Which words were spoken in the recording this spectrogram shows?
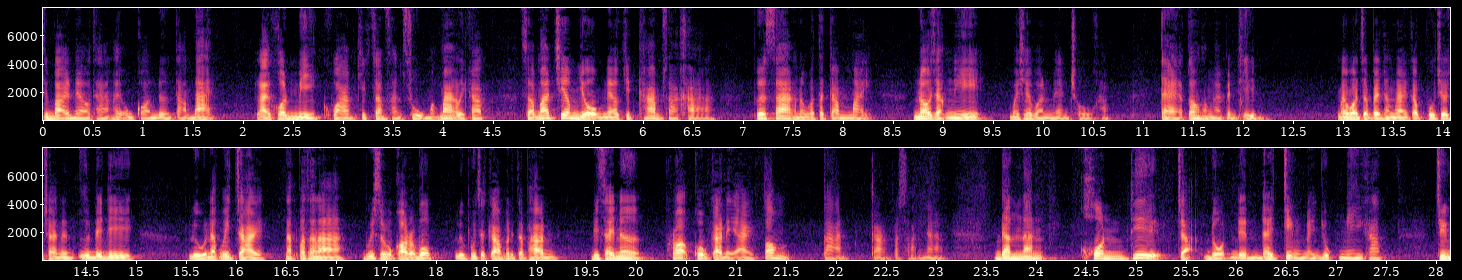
ธิบายแนวทางให้องค์กรเดินตามได้ หลายคนมีความคิดสร้างสรรค์สูงมาก ๆ เลยครับ สามารถเชื่อมโยงแนวคิดข้ามสาขา เพื่อสร้างนวัตกรรมใหม่ นอกจากนี้ไม่ใช่วันแมนโชว์ครับ แต่ต้องทำงานเป็นทีม ไม่ว่าจะเป็นทำงานกับผู้เชี่ยวชาญอื่น ๆ ได้ดี หรือว่านักวิจัย นักพัฒนา วิศวกรระบบ หรือผู้จัดการผลิตภัณฑ์ ดีไซเนอร์ เพราะโครงการ AI ต้องการการประสานงาน ดังนั้นคนที่จะโดดเด่นได้จริงในยุคนี้ครับ จึง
